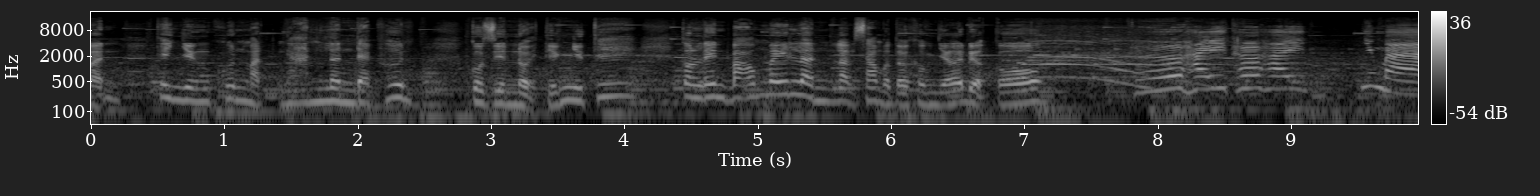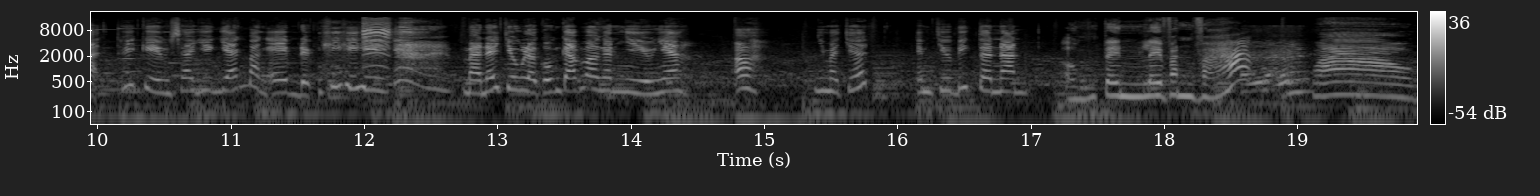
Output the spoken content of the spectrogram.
phần Thế nhưng khuôn mặt ngàn lần đẹp hơn. Cô Duyên nổi tiếng như thế Còn lên báo mấy lần làm sao mà tôi không nhớ được cô? Thơ hay, thơ hay. Nhưng mà Thúy Kiều sao duyên dáng bằng em được? Mà nói chung là cũng cảm ơn anh nhiều nha. À, Nhưng mà chết Em chưa biết tên anh. Ông tên Lê Văn Vá. Wow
